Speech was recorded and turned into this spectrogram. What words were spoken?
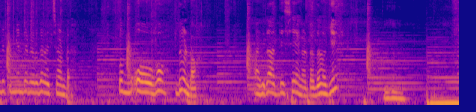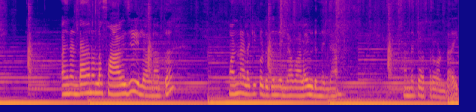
ഇതിപ്പോ ഇങ്ങനത്തെ വെറുതെ വെച്ചോണ്ട്. ഇപ്പം ഓഹോ ഇത് കണ്ടോ? ആ ഇത് അതിശയം കേട്ടോ. ഇത് നോക്കി അതിനുണ്ടാകാനുള്ള സാഹചര്യം ഇല്ല അതിനകത്ത്. മണ്ണിളക്കി കൊടുക്കുന്നില്ല വളം ഇടുന്നില്ല. എന്നിട്ടും അത്ര ഉണ്ടായി.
